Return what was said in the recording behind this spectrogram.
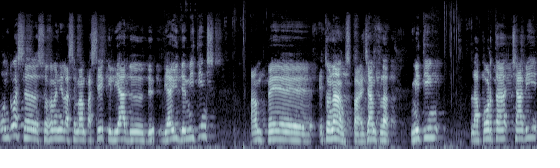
on doit se, revenir la semaine passée qu'il y, a y a eu des meetings un peu étonnants. Par exemple, meeting la porta Xavi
